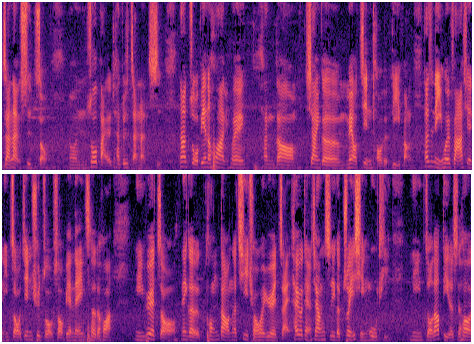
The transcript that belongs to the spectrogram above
展览室走。嗯，说白了，它就是展览室。那左边的话，你会看到像一个没有尽头的地方，但是你会发现，你走进去左手边那一侧的话，你越走那个通道，那个气球会越窄，它有点像是一个锥形物体。你走到底的时候，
